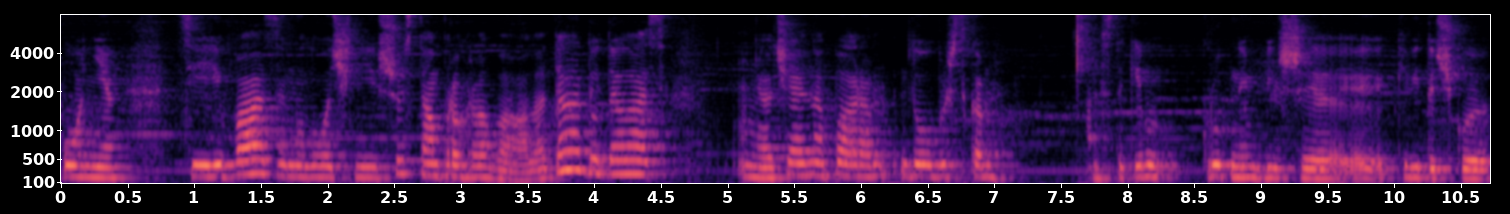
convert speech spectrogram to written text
фоні цієї вази молочної щось там програвало. Да, додалась чайна пара довбишська з таким крупним більше е, квіточкою.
